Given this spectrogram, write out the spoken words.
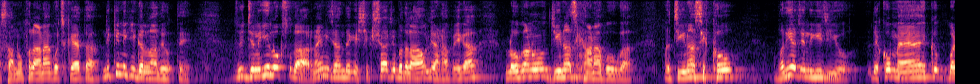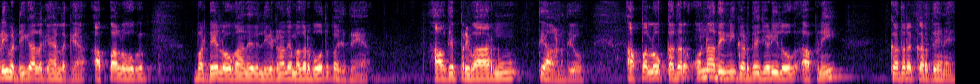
ਸਾਨੂੰ ਫਲਾਣਾ ਕੁਝ ਕਹਿਤਾ। ਨਿੱਕੀ ਨਿੱਕੀ ਗੱਲਾਂ ਦੇ ਉੱਤੇ। ਤੁਸੀਂ ਜ਼ਿੰਦਗੀ ਲੋਕ ਸੁਧਾਰਨਾ ਹੀ ਨਹੀਂ ਚਾਹੁੰਦੇ ਕਿ ਸਿੱਖਿਆ 'ਚ ਬਦਲਾਅ ਲਿਆਉਣਾ ਪਏਗਾ। ਲੋਕਾਂ ਨੂੰ ਜੀਣਾ ਸਿਖਾਉਣਾ ਪਊਗਾ। ਤਾਂ ਜੀਣਾ ਸਿੱਖੋ। ਵਧੀਆ ਜ਼ਿੰਦਗੀ ਜੀਓ। ਦੇਖੋ, ਮੈਂ ਇੱਕ ਬੜੀ ਵੱਡੀ ਗੱਲ ਕਹਿਣ ਲੱਗਿਆ। ਆਪਾਂ ਲੋਕ ਵੱਡੇ ਲੋਕਾਂ ਦੇ ਤੇ ਲੀਡਰਾਂ ਦੇ ਮਗਰ ਬਹੁਤ ਭਜਦੇ ਆ। ਆਪਦੇ ਪਰਿਵਾਰ ਨੂੰ ਧਿਆਨ ਦਿਓ। ਆਪਾਂ ਲੋਕ ਕਦਰ ਉਹਨਾਂ ਦੀ ਨਹੀਂ ਕਰਦੇ ਜਿਹੜੀ ਲੋਕ ਆਪਣੀ ਕਦਰ ਕਰਦੇ ਨੇ।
